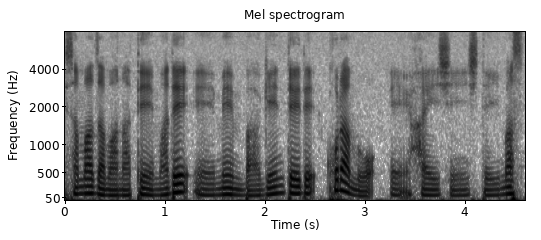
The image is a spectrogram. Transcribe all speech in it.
さまざまなテーマで、えー、メンバー限定でコラムを、えー、配信しています。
